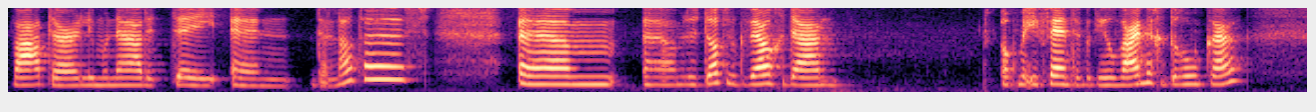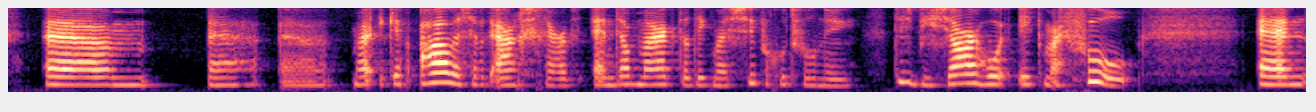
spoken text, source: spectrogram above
water, limonade, thee en de lattes. Um, dus dat heb ik wel gedaan. Op mijn event heb ik heel weinig gedronken. Uh, uh, maar ik heb alles heb ik aangescherpt. En dat maakt dat ik me super goed voel nu. Het is bizar hoe ik mij voel. En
